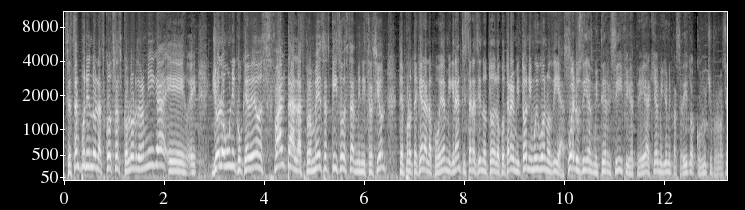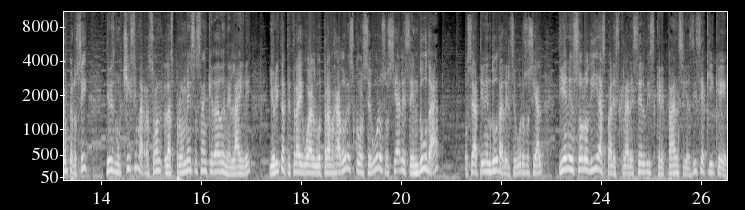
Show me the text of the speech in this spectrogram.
Se están poniendo las cosas color de hormiga. Eh, eh, yo lo único que veo es falta a las promesas que hizo esta administración de proteger a la comunidad migrante. Están haciendo todo lo contrario. Mi Tony, muy buenos días. Buenos días, mi Terry. Sí, fíjate, aquí al millón y pasadito con mucha información, pero sí, tienes muchísima razón. Las promesas han quedado en el aire. Y ahorita te traigo algo. Trabajadores con seguros sociales en duda, o sea, tienen duda del seguro social, tienen solo días para esclarecer discrepancias. Dice aquí que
